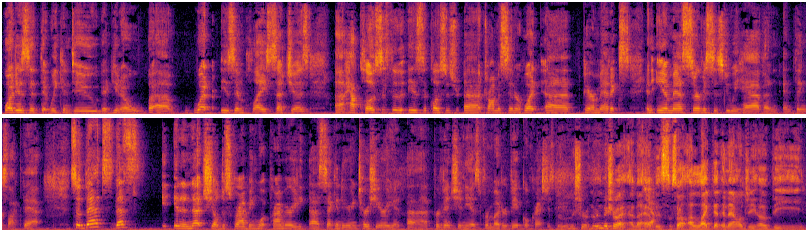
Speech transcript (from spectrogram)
What is it that we can do? You know, uh, what is in place, such as uh, how close is the is the closest uh, trauma center? What uh, paramedics and EMS services do we have, and, and things like that. So that's that's in a nutshell describing what primary, uh, secondary, and tertiary uh, prevention is for motor vehicle crashes. let me make sure. Let me make sure I, I have yeah. this. So I like that analogy of the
